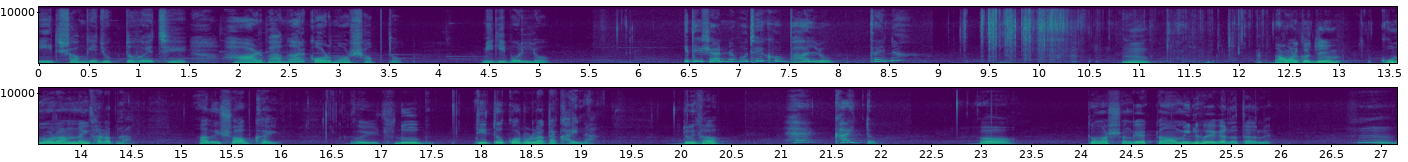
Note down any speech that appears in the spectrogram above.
এর সঙ্গে যুক্ত হয়েছে হাড় ভাঙার কর্মর শব্দ। মিলি বলল এদের রান্না বোধহয় খুব ভালো তাই না? আমার কাছে কোনো রান্নাই খারাপ না। আমি সব খাই। ওই শুধু তিতো করলাটা খাই না। তুমি খাও? হ্যাঁ খাই তো। ও তোমার সঙ্গে একটা অমিল হয়ে গেল তাহলে। হুম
